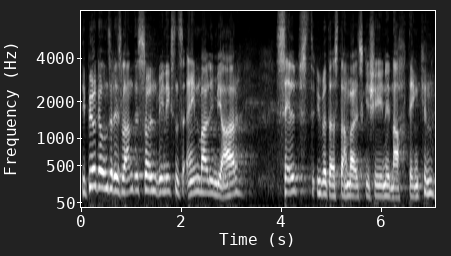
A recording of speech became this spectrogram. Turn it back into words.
Die Bürger unseres Landes sollen wenigstens einmal im Jahr selbst über das damals Geschehene nachdenken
